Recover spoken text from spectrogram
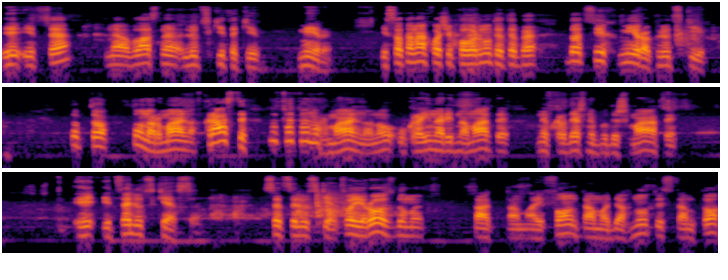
І, і це е, власне людські такі міри. І сатана хоче повернути тебе до цих мірок людських. Тобто, то нормально. Вкрасти, ну це то нормально. Ну, Україна рідна мати, не вкрадеш, не будеш мати. І, і це людське все. Все це людське. Твої роздуми, так, там айфон, там одягнутись, там то.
